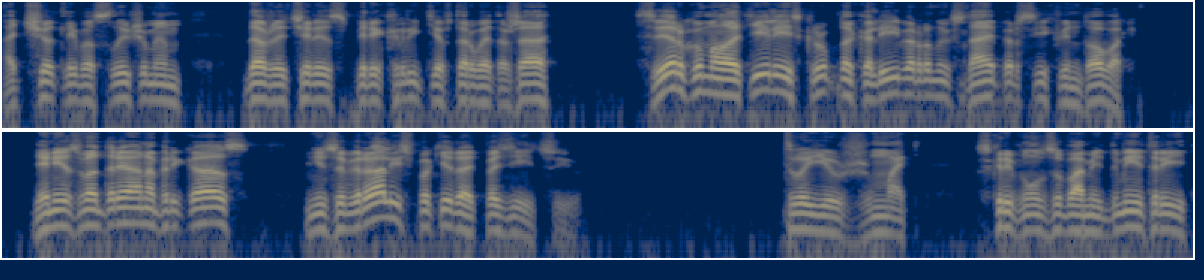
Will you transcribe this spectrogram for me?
отчетливо слышимым даже через перекрытие второго этажа, Сверху молотили из крупнокалиберных снайперских винтовок. И, несмотря на приказ, не собирались покидать позицию. «Твою ж мать!» — скрипнул зубами Дмитрий,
